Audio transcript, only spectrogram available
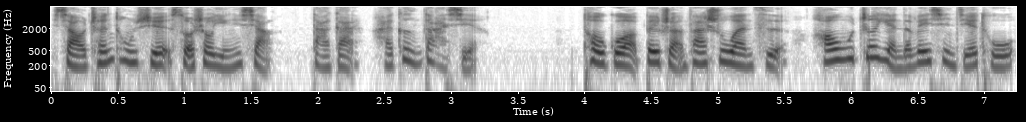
小陈同学所受影响大概还更大些。透过被转发数万次、毫无遮掩的微信截图。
